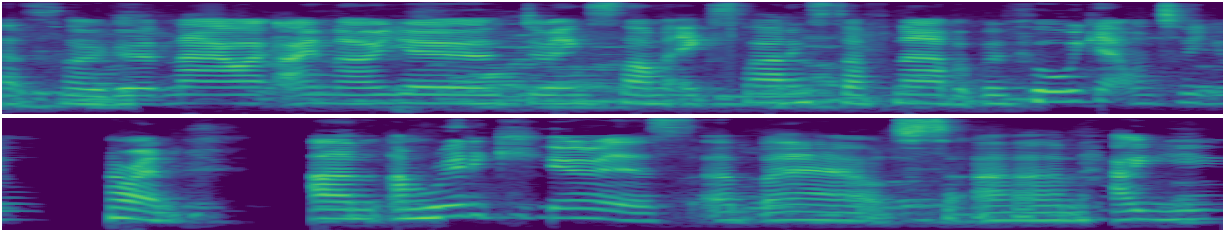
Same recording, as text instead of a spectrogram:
That's so good. Now, I, I know you're doing some exciting stuff now, but before we get onto your Karen, um, I'm really curious about um, how you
